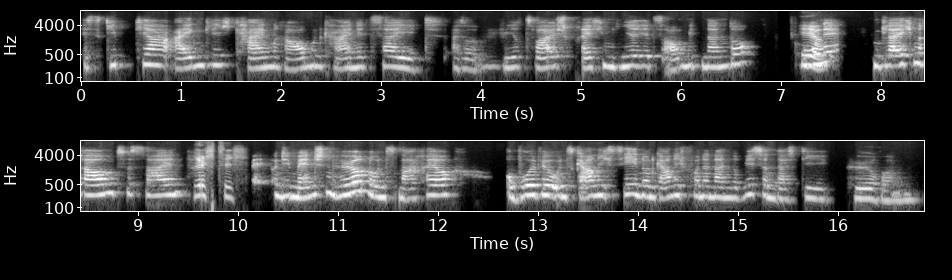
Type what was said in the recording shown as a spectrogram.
es gibt ja eigentlich keinen Raum und keine Zeit. Also wir zwei sprechen hier jetzt auch miteinander, ohne ja. im gleichen Raum zu sein. Richtig. Und die Menschen hören uns nachher, obwohl wir uns gar nicht sehen und gar nicht voneinander wissen, dass die hören.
